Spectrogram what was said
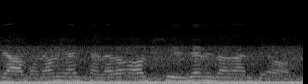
جوان ها میان کنار آب شیرجه می‌زنن که آب.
